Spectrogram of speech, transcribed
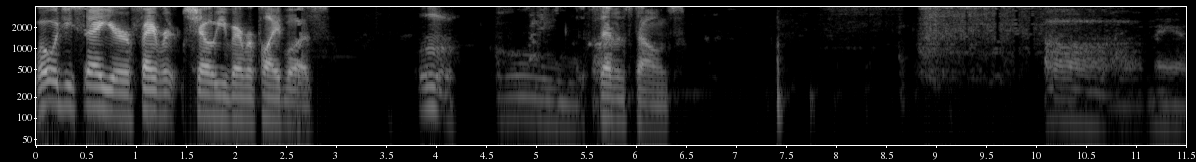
What would you say your favorite show you've ever played was? Mm. Seven Stones. Oh man.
